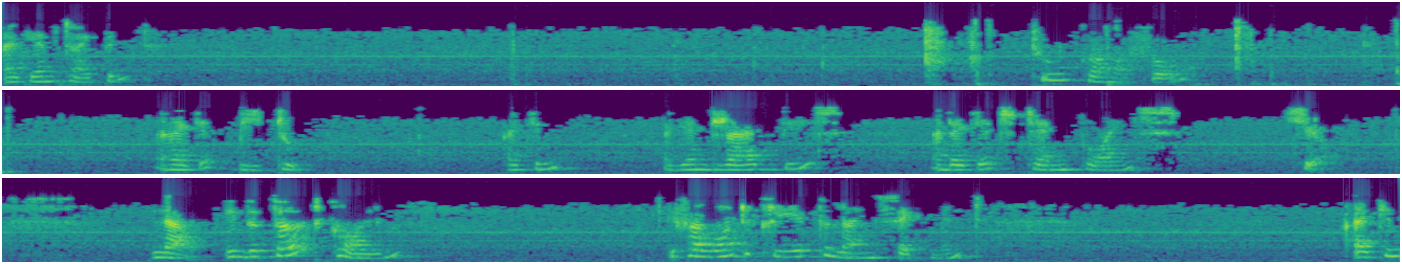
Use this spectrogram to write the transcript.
I again type in two comma four and I get B2. I can again drag these and I get 10 points here. Now in the third column if I want to create the line segment, I can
